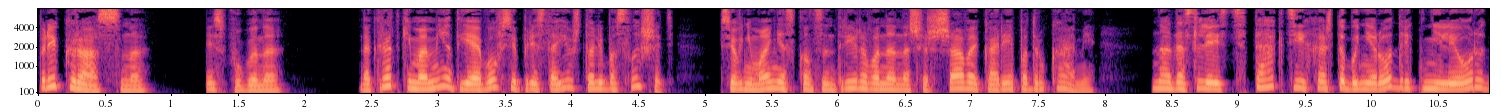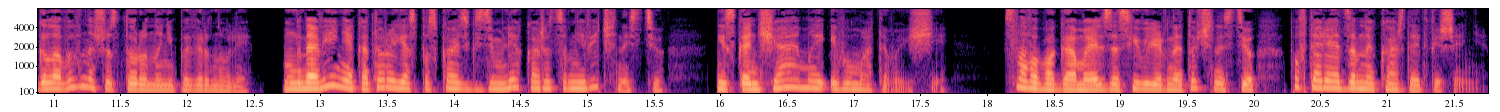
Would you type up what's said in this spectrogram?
«Прекрасно», — испуганно. На краткий момент я и вовсе перестаю что-либо слышать. Все внимание сконцентрировано на шершавой коре под руками. Надо слезть так тихо, чтобы ни Родрик, ни Леоры головы в нашу сторону не повернули. Мгновение, которое я спускаюсь к земле, кажется мне вечностью, нескончаемой и выматывающей. Слава богам, Эльза с ювелирной точностью повторяет за мной каждое движение.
